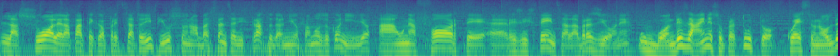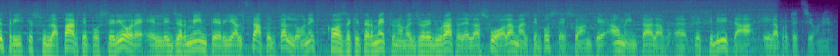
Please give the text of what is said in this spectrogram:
La suola è la parte che ho apprezzato di più, sono abbastanza distratto dal mio famoso coniglio, ha una forte eh, resistenza all'abrasione, un buon design e soprattutto questo è un old trick, sulla parte posteriore è leggermente rialzato il tallone, cosa che permette una maggiore durata della suola ma al tempo stesso anche aumenta la eh, flessibilità e la protezione.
